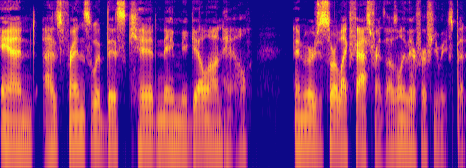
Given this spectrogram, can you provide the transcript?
And I was friends with this kid named Miguel Angel. And we were just sort of like fast friends. I was only there for a few weeks, but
